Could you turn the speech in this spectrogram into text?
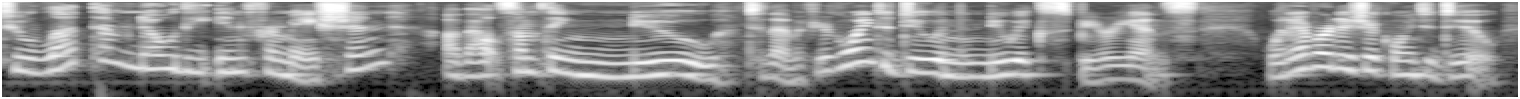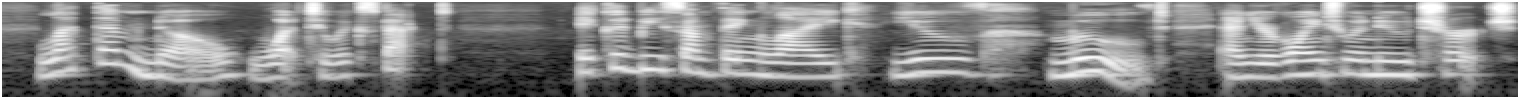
to let them know the information about something new to them. If you're going to do a new experience, whatever it is you're going to do, let them know what to expect. It could be something like you've moved and you're going to a new church.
